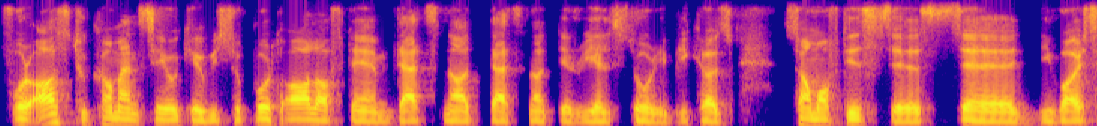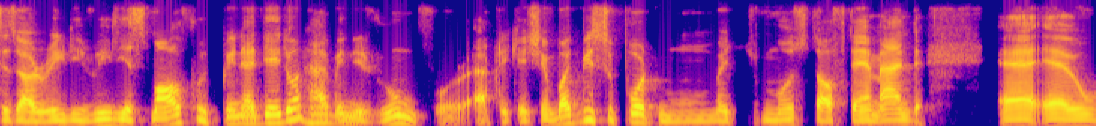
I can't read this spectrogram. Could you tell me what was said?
for us to come and say, okay, we support all of them, that's not that's not the real story because some of these uh, uh, devices are really, really small footprint and they don't have any room for application, but we support most of them. And uh, uh,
